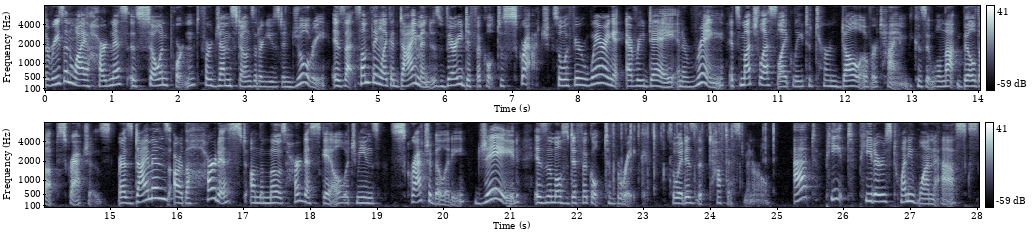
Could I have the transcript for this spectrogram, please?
The reason why hardness is so important for gemstones that are used in jewelry is that something like a diamond is very difficult to scratch. So if you're wearing it every day in a ring, it's much less likely to turn dull over time because it will not build up scratches. Whereas diamonds are the hardest on the Mohs hardness scale, which means scratchability. Jade is the most difficult to break. So it is the toughest mineral. At Pete Peters 21 asks,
